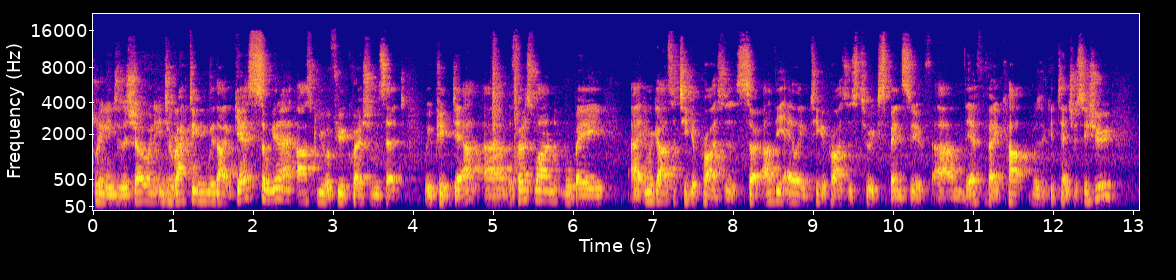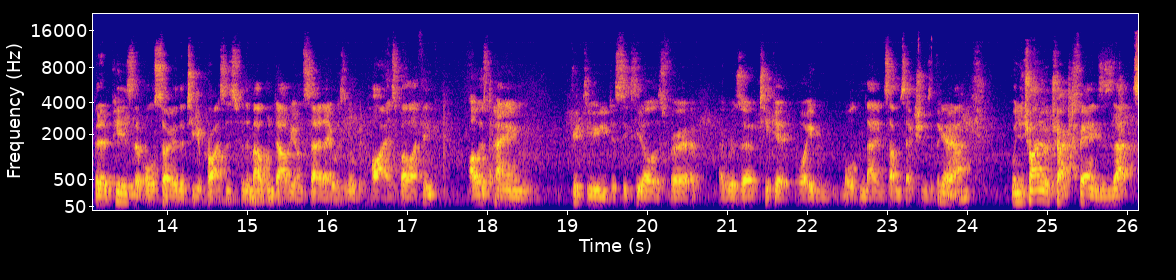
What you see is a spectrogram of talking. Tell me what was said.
putting into the show and interacting with our guests. So we're going to ask you a few questions that we picked out. Uh, the first one will be uh, in regards to ticket prices. So are the A League ticket prices too expensive? Um, the FFA Cup was a contentious issue, but it appears that also the ticket prices for the Melbourne Derby on Saturday was a little bit high as well. I think I was paying fifty to sixty dollars for a, a reserve ticket, or even more than that in some sections of the Yeah. ground. When you're trying to attract fans, is that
